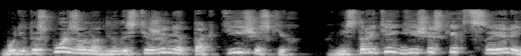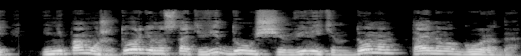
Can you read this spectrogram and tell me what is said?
будет использована для достижения тактических, а не стратегических целей и не поможет ордену стать ведущим великим домом тайного города.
